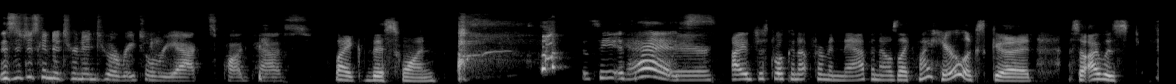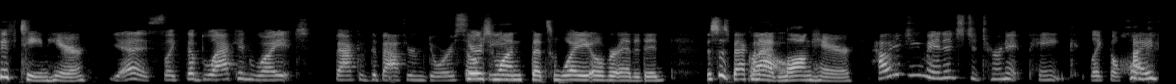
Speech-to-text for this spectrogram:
This is just going to turn into a Rachel Reacts podcast. Like this one. See, it's Yes. I had just woken up from a nap and I was like, my hair looks good. So I was 15 here. Yes, like the black and white back of the bathroom door selfie. Here's one that's way over edited. This was back when I had long hair. How did you manage to turn it pink? Like the whole I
